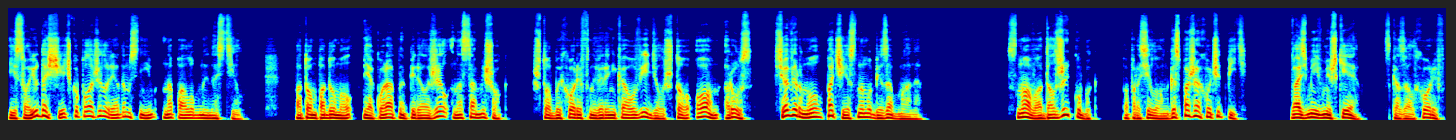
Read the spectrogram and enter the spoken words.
и свою дощечку положил рядом с ним на палубный настил. Потом подумал и аккуратно переложил на сам мешок, чтобы Хорев наверняка увидел, что он, Рус, все вернул по-честному, без обмана. «Снова одолжи кубок», — попросил он. «Госпожа хочет пить». «Возьми в мешке», — сказал Хорев,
